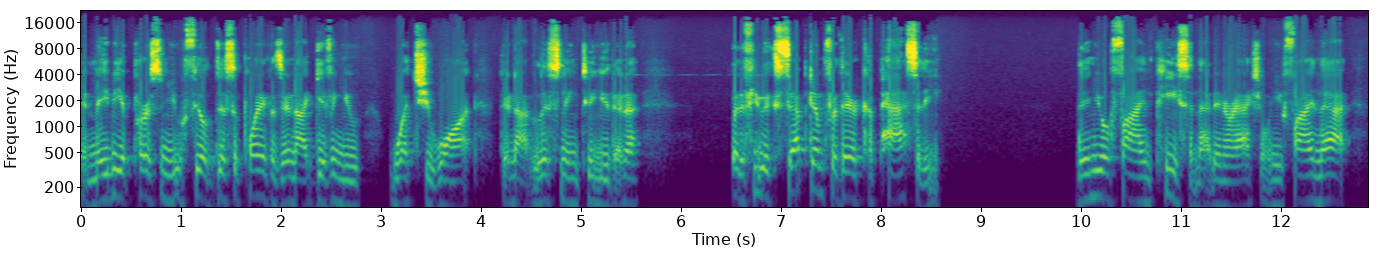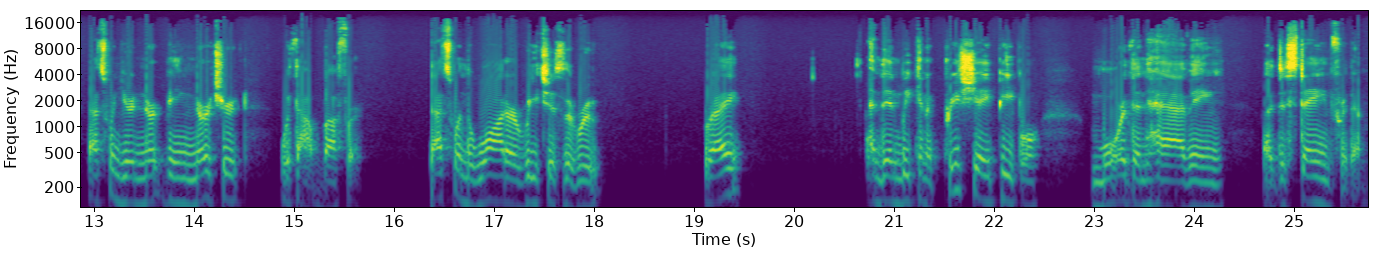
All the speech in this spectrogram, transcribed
And maybe a person you feel disappointed because they're not giving you what you want, they're not listening to you, they're not. But if you accept them for their capacity, then you'll find peace in that interaction. When you find that, that's when you're nur- being nurtured without buffer. That's when the water reaches the root, right? And then we can appreciate people more than having a disdain for them.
